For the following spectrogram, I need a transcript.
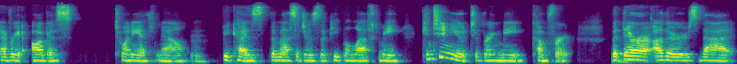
every August 20th now mm. because the messages that people left me continue to bring me comfort. But mm. there are others that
